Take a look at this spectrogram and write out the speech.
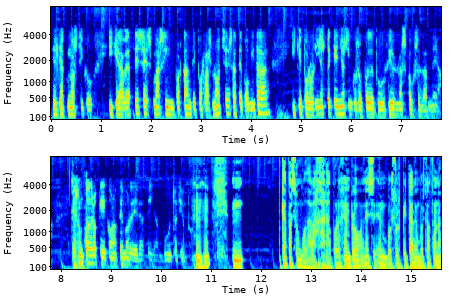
el diagnóstico, y que a veces es más importante por las noches, hace vomitar, y que por los niños pequeños incluso puede producir unas pausas de apnea. Es un cuadro que conocemos desde hace ya mucho tiempo. ¿Qué ha pasado en Guadalajara, por ejemplo, en, vuestro hospital, en vuestra zona,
